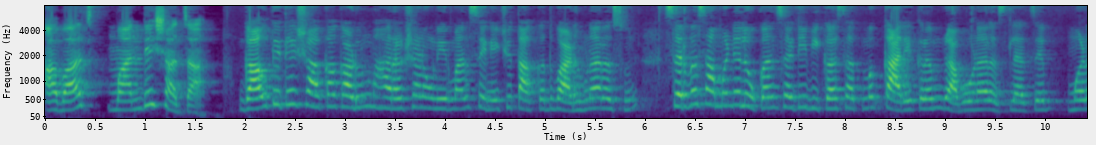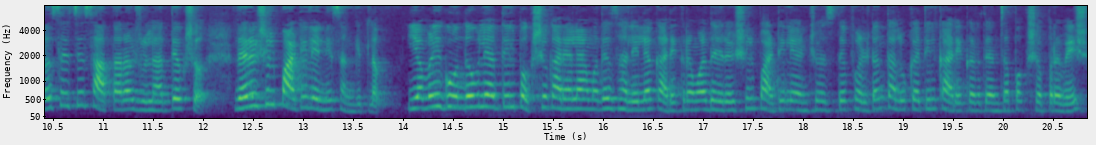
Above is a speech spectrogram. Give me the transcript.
आवाज मानदेशाचा. गाव तिथे शाखा काढून महाराष्ट्र नवनिर्माण सेनेची ताकद वाढवणार असून सर्वसामान्य लोकांसाठी विकासात्मक कार्यक्रम राबवणार असल्याचे मनसेचे सातारा जिल्हाध्यक्ष धैर्यशील पाटील यांनी सांगितलं. यावेळी गोंदवल्यातील पक्ष कार्यालयामध्ये झालेल्या कार्यक्रमात धैर्यशील पाटील यांच्या हस्ते फलटण तालुक्यातील कार्यकर्त्यांचा पक्षप्रवेश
